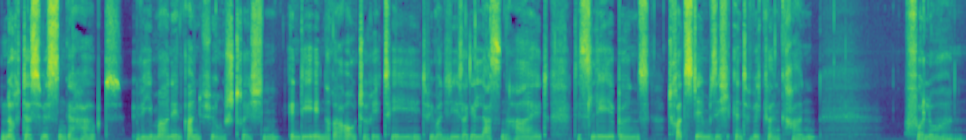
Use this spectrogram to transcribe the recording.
noch das Wissen gehabt, wie man in Anführungsstrichen in die innere Autorität, wie man in dieser Gelassenheit des Lebens trotzdem sich entwickeln kann, verloren.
